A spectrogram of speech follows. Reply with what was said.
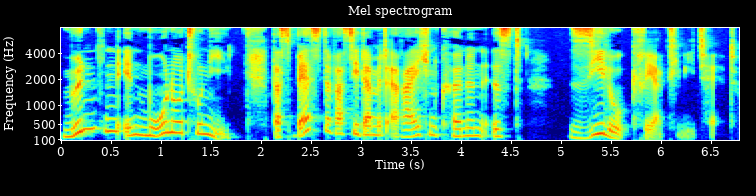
münden in Monotonie. Das Beste, was sie damit erreichen können, ist Silo-Kreativität.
